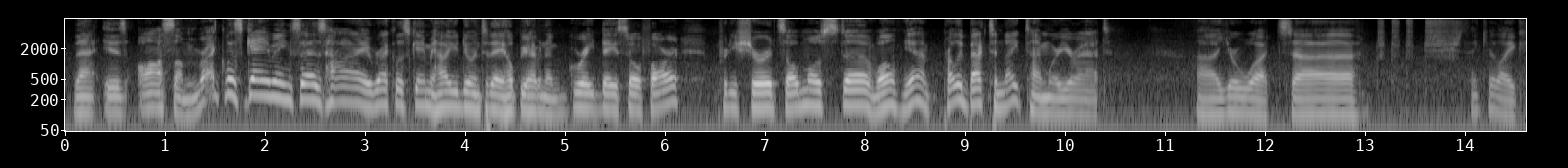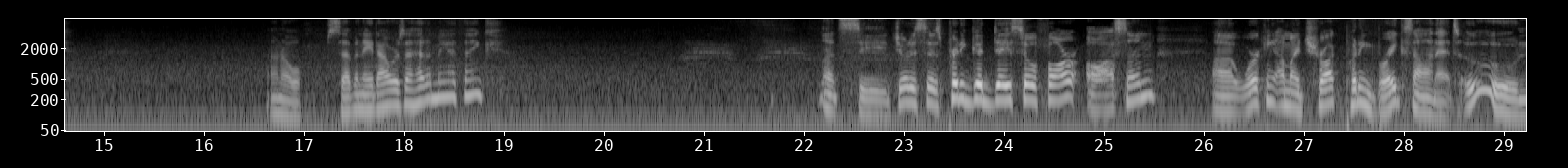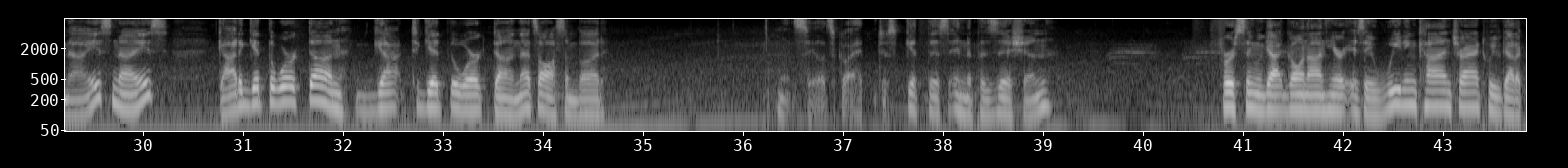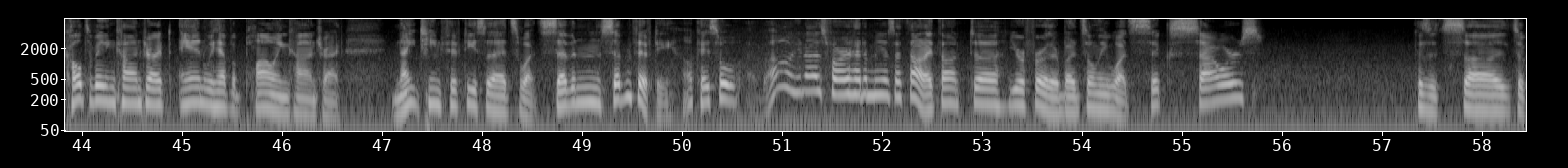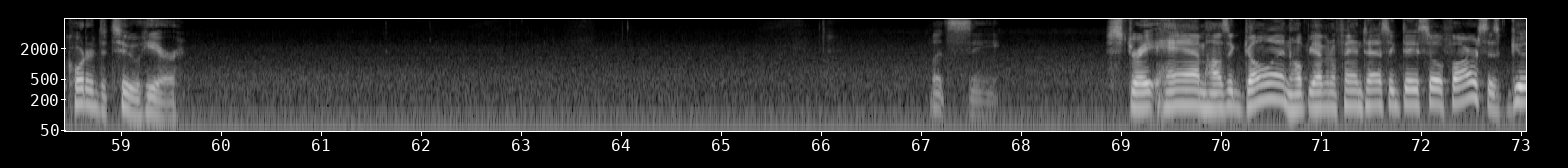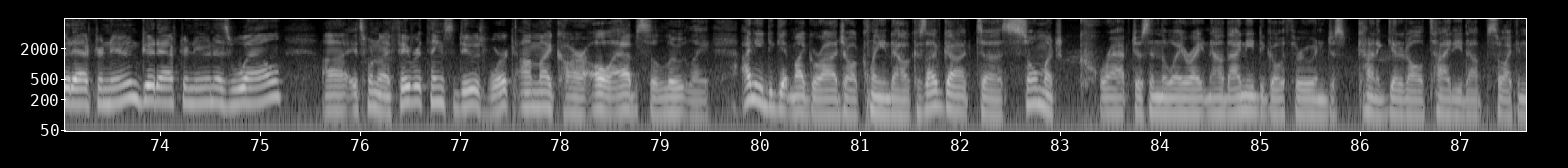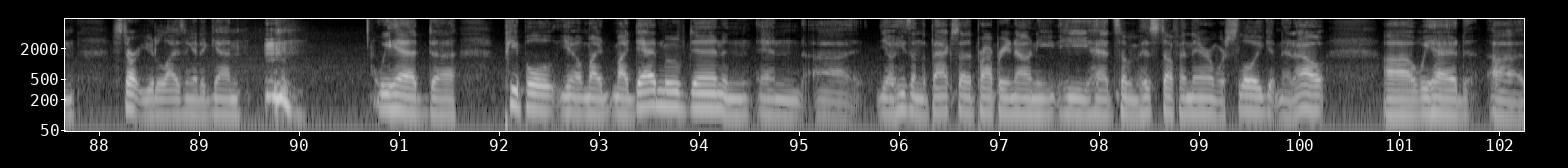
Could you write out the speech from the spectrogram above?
that is awesome. Reckless Gaming says hi. Reckless Gaming, how are you doing today? Hope you're having a great day so far. Pretty sure it's almost, uh, well, yeah, probably back to nighttime where you're at. Uh, you're what? Uh, I think you're like, I don't know, seven, eight hours ahead of me, I think. Let's see. Jody says, pretty good day so far. Awesome. Uh, working on my truck, putting brakes on it. Ooh, nice, nice. Got to get the work done. Got to get the work done. That's awesome, bud. Let's see. Let's go ahead and just get this into position. First thing we got going on here is a weeding contract. We've got a cultivating contract, and we have a plowing contract. 1950, so that's what seven 750. Okay, so oh, you're not as far ahead of me as I thought. I thought uh, you were further, but it's only what six hours? Because it's uh, it's a quarter to two here. Let's see. Straight Ham, how's it going? Hope you're having a fantastic day so far. Says good afternoon, good afternoon as well. Uh, it's one of my favorite things to do is work on my car. Oh, absolutely. I need to get my garage all cleaned out because I've got uh, so much crap just in the way right now that I need to go through and just kind of get it all tidied up so I can start utilizing it again. we had uh, people, you know, my, my dad moved in and, and uh, you know, he's on the backside of the property now and he, he had some of his stuff in there and we're slowly getting it out. Uh, we had uh,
